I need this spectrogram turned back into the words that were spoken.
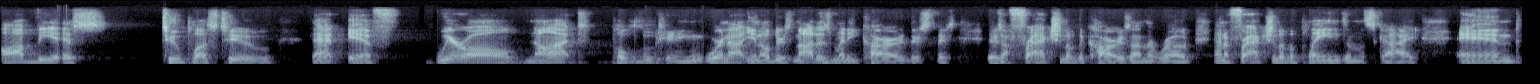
obvious two plus two that if we're all not polluting. We're not you know there's not as many cars there's there's there's a fraction of the cars on the road and a fraction of the planes in the sky. Hmm. And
